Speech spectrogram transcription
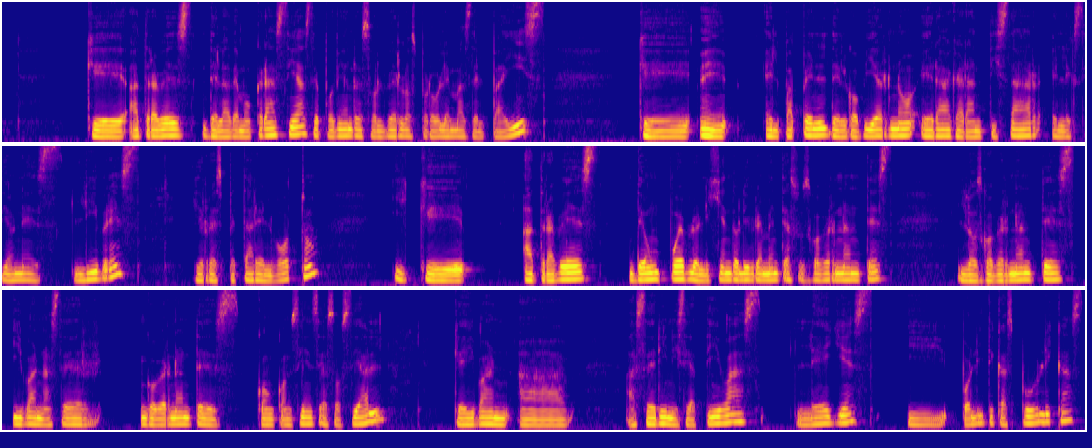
que a través de la democracia se podían resolver los problemas del país, que eh, el papel del gobierno era garantizar elecciones libres y respetar el voto y que a través de un pueblo eligiendo libremente a sus gobernantes, los gobernantes iban a ser gobernantes con conciencia social, que iban a hacer iniciativas, leyes y políticas públicas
